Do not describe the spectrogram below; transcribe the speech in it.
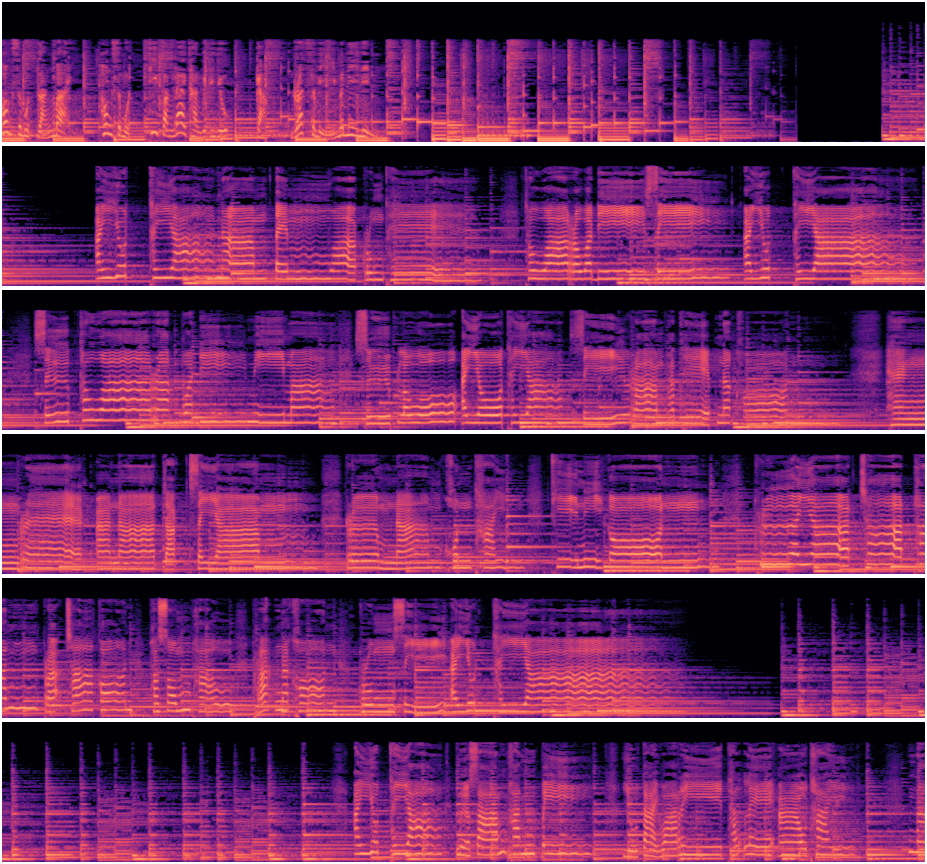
ห้องสมุดหลังใหม่ ห้องสมุดที่ฟังได้ทางวิทยุกับรัศมีมณีนิน อยุธยานามเต็มว่ากรุงเทพทวารวดีศรีอยุธยา สืบทวารวดีมีมา สืบละโวอโยธยาสีรามพระเทพนคร แห่งแรกอาณาจักรสยาม เริ่มน้ำคนไทยที่นี่ก่อน ญาติชาติพันธุ์ประชากร ผสมเผ่า พระนคร กรุงศรีอยุธยา อยุธยาเมื่อสามพันปี อยู่ใต้วารีทะเลอ่าวไทยน้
